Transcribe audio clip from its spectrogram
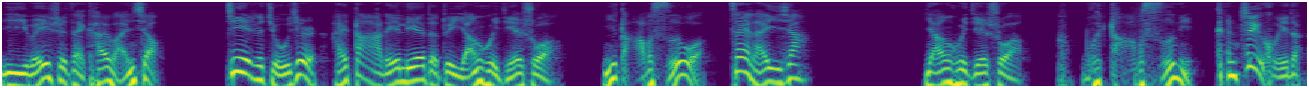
以为是在开玩笑。借着酒劲儿，还大咧咧的对杨慧杰说：“你打不死我，再来一下。”杨慧杰说：“我打不死你，看这回的！”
